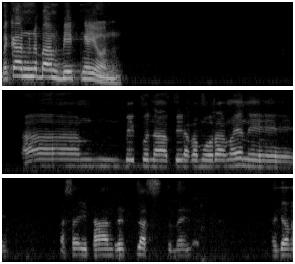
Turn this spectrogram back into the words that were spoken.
Magkano na ba ang vape ngayon? Ang vape ko na pinakamura ngayon eh nasa 800 plus to 9 hanggang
